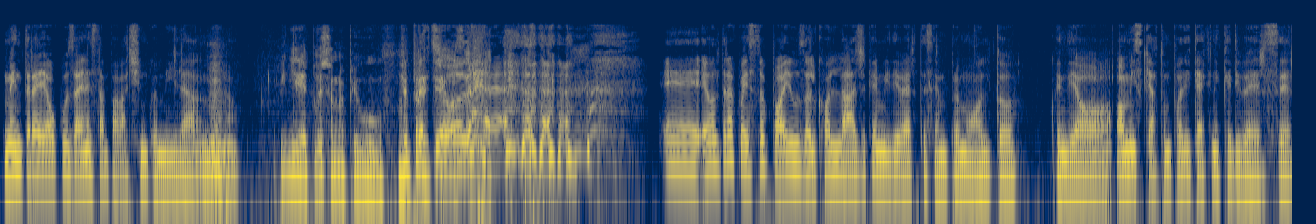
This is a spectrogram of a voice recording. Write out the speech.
mentre Okusai ne stampava 5.000 almeno. Quindi le tue sono più, Più preziose. e, e oltre a questo poi uso il collage che mi diverte sempre molto, quindi ho, ho mischiato un po' di tecniche diverse.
